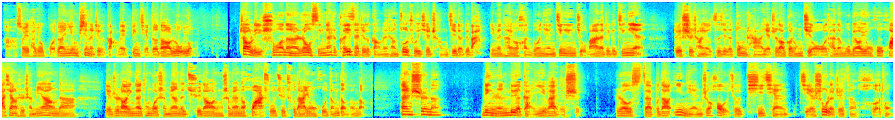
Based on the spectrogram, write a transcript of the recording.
啊，所以他就果断应聘了这个岗位，并且得到了录用。照理说呢，Rose 应该是可以在这个岗位上做出一些成绩的，对吧？因为他有很多年经营酒吧的这个经验，对市场有自己的洞察，也知道各种酒它的目标用户画像是什么样的，也知道应该通过什么样的渠道，用什么样的话术去触达用户等等等等。但是呢，令人略感意外的是，Rose 在不到一年之后就提前结束了这份合同，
